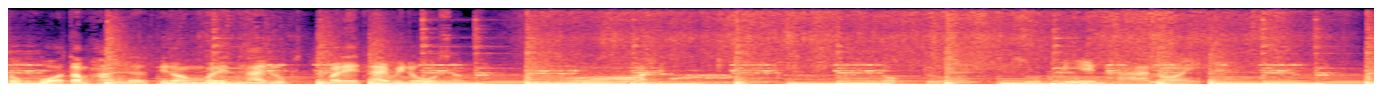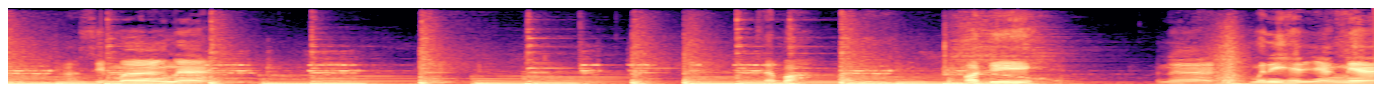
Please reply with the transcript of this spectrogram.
ตัวขัวต้มหันเด้อพี่น้องไม่ได้ถ่ายรูปไม่ได้ถ่ายวิดีโอซ้ำโอ้ยยกดูสูตรพี่ขาหน่อยอะสิเมืองนะใช่ปะพอดีนะมื่อนี้เห็นอย่างเนี้ย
